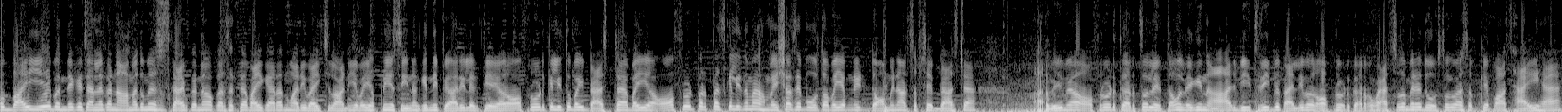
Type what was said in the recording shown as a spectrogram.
तो भाई ये बंदे के चैनल का नाम है, तुम्हें सब्सक्राइब करना और कर सकता है। भाई कह रहा है, तुम्हारी बाइक चलानी है भाई, अपनी सीना कितनी प्यारी लगती है यार। ऑफ़ रोड के लिए तो भाई बेस्ट है भाई। ऑफ़ रोड पर्पज़ के लिए तो मैं हमेशा से बोलता हूँ भाई, अपनी डोमिनार सबसे बेस्ट है। अभी मैं ऑफ़ रोड कर तो लेता हूँ, लेकिन आज वी थ्री पे पहली बार ऑफ़ रोड कर रहा हूँ। ऐसा तो मेरे दोस्तों के पास सबके पास है ही है।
